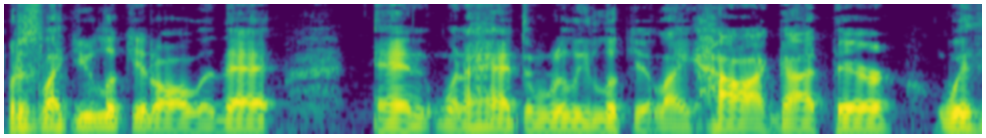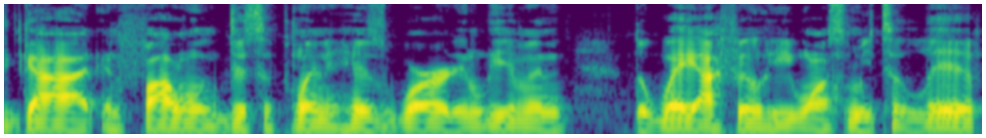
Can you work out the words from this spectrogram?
but it's like you look at all of that. And when I had to really look at like how I got there with God and following discipline in His Word and living the way I feel He wants me to live,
